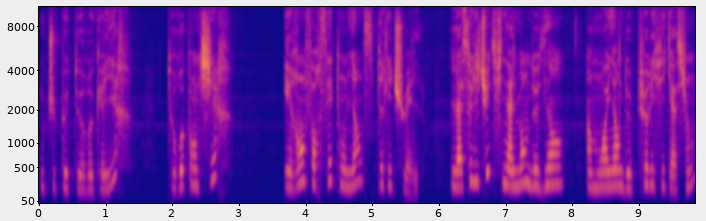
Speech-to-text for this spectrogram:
où tu peux te recueillir, te repentir et renforcer ton lien spirituel. La solitude finalement devient un moyen de purification,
